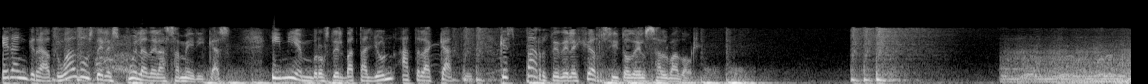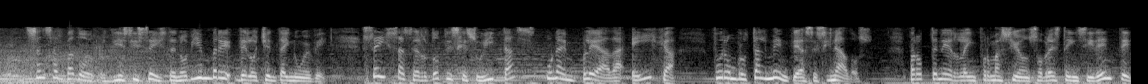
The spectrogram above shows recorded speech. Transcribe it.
eran graduados de la Escuela de las Américas y miembros del batallón Atlacate, que es parte del ejército de El Salvador. San Salvador, 16 de noviembre del 89. Seis sacerdotes jesuitas, una empleada e hija fueron brutalmente asesinados. Para obtener la información sobre este incidente,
